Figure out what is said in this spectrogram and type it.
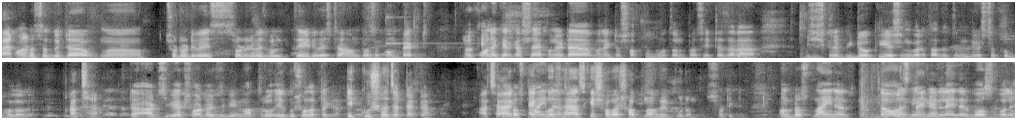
তারপর? ওয়ানপ্লাসের দুইটা ছোট ডিভাইস ছোট ডিভাইস বলতে এই ডিভাইসটা ওয়ানপ্লাসে কম্প্যাক্ট অনেকের কাছে এখন এটা মানে একটা স্বপ্নের মতন প্লাস এটা যারা বিশেষ করে ভিডিও ক্রিয়েশন করে তাদের জন্য ডিভাইসটা খুব ভালো হবে। আচ্ছা। এটা আট জিবি একশো আঠাশ জিবি মাত্র একুশ হাজার টাকা। একুশ হাজার টাকা। আচ্ছা এক- কথায় আজকে সবার স্বপ্ন হবে পূরণ। সঠিক। ওয়ানপ্লাস নাইন আর এটা অনেকে গ্রিন লাইনের বস বলে।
